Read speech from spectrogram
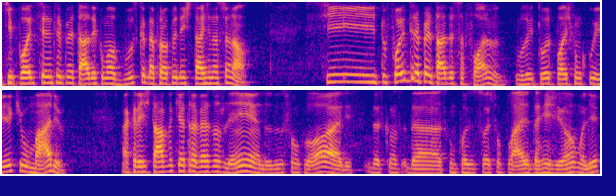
e que pode ser interpretada como a busca da própria identidade nacional. Se tu for interpretado dessa forma, o leitor pode concluir que o Mário acreditava que através das lendas, dos folclores, das, das composições populares da região ali,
